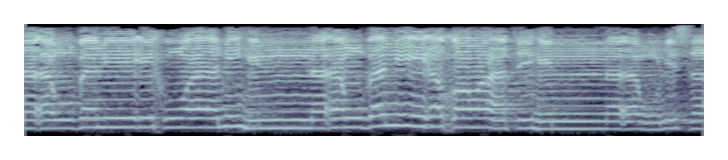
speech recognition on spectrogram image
أَوْ بَنِي إِخْوَانِهِنَّ أَوْ بَنِي أَخَوَاتِهِنَّ أَوْ نِسَائِهِنَّ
